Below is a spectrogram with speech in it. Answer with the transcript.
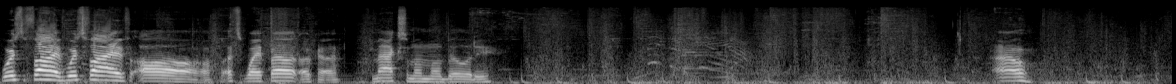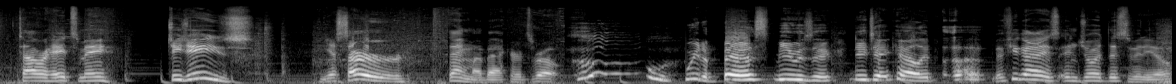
Where's the five? Where's five? Oh, let's wipe out. Okay. Maximum mobility. Ow. Tower hates me. GG's. Yes, sir. Dang, my back hurts, bro. We the best music, DJ Khaled. If you guys enjoyed this video,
